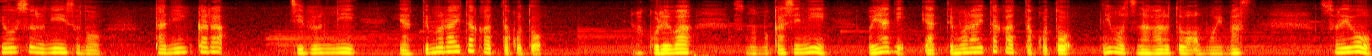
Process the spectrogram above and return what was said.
要するにその他人から自分にやってもらいたかったこと。これはその昔に親にやってもらいたかったことにもつながるとは思います。それを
